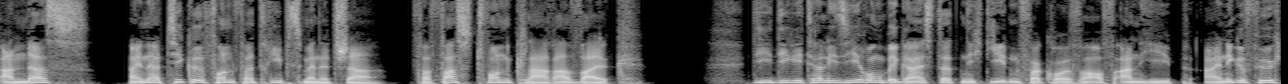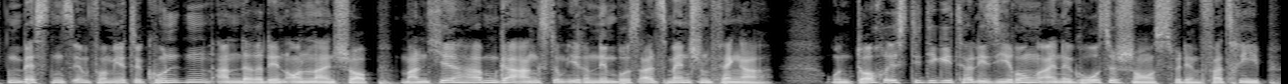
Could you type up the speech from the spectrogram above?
anders? Ein Artikel von Vertriebsmanager, verfasst von Clara Walk. Die Digitalisierung begeistert nicht jeden Verkäufer auf Anhieb. Einige fürchten bestens informierte Kunden, andere den Online-Shop. Manche haben gar Angst um ihren Nimbus als Menschenfänger. Und doch ist die Digitalisierung eine große Chance für den Vertrieb.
